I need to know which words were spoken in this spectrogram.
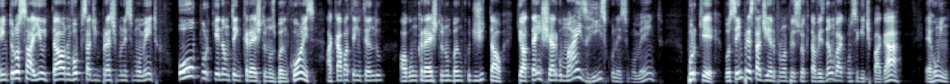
Entrou, saiu e tal, não vou precisar de empréstimo nesse momento. Ou porque não tem crédito nos bancões, acaba tentando algum crédito no banco digital. Que eu até enxergo mais risco nesse momento. Porque você emprestar dinheiro para uma pessoa que talvez não vai conseguir te pagar é ruim.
